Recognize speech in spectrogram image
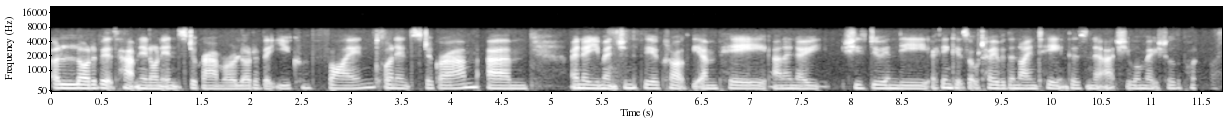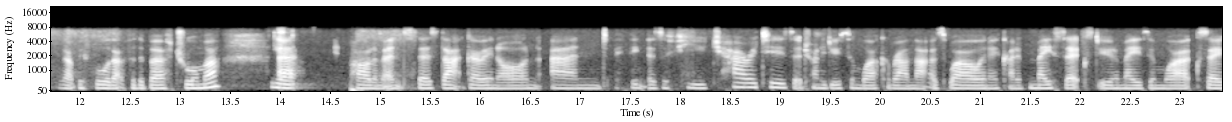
a lot of it's happening on instagram or a lot of it you can find on instagram. Um, i know you mentioned theo clarke the mp and i know she's doing the i think it's october the 19th isn't it? Actually we'll make sure the podcast is out before that for the birth trauma yeah. uh, parliament. There's that going on and i think there's a few charities that are trying to do some work around that as well. And a kind of MASIC's doing amazing work. So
